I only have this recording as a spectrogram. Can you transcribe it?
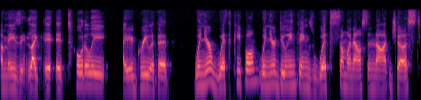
amazing. Like it it totally I agree with it. When you're with people, when you're doing things with someone else and not just,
